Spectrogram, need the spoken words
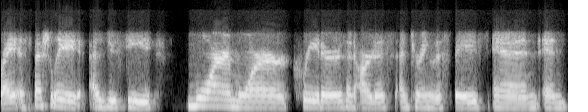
right? Especially as you see more and more creators and artists entering the space and and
